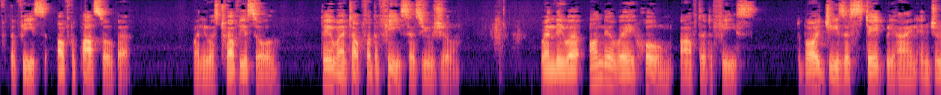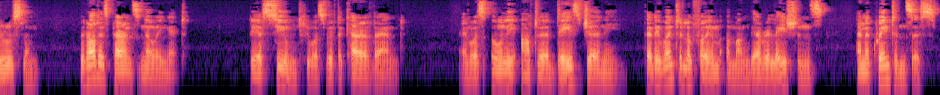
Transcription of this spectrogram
for the feast of the Passover. When he was twelve years old, they went up for the feast as usual. When they were on their way home after the feast, the boy Jesus stayed behind in Jerusalem without his parents knowing it. They assumed he was with the caravan, and was only after a day's journey that they went to look for him among their relations and acquaintances.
